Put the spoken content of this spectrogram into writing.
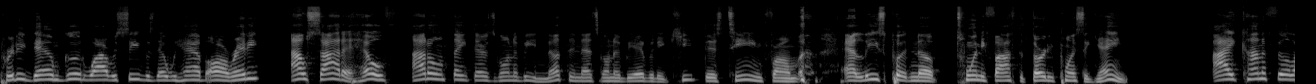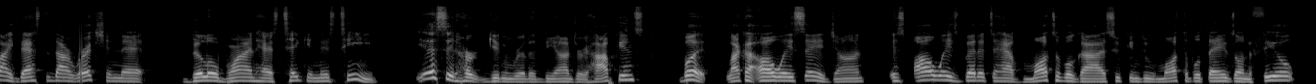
pretty damn good wide receivers that we have already. Outside of health, I don't think there's going to be nothing that's going to be able to keep this team from at least putting up 25 to 30 points a game. I kind of feel like that's the direction that Bill O'Brien has taken this team. Yes, it hurt getting rid of DeAndre Hopkins, but like I always say, John, it's always better to have multiple guys who can do multiple things on the field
